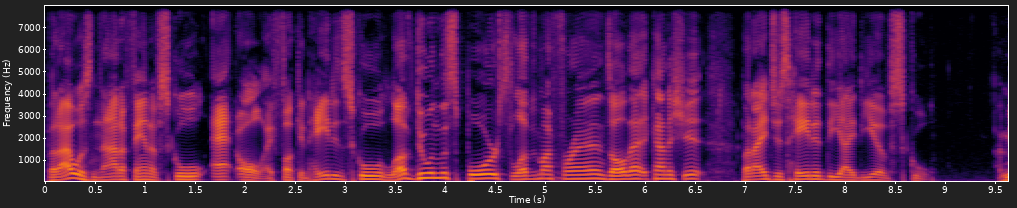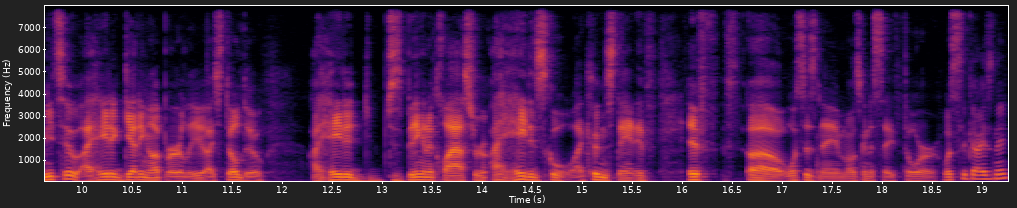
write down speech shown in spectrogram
but I was not a fan of school at all. I fucking hated school. Loved doing the sports. Loved my friends. All that kind of shit. But I just hated the idea of school. Uh, Me too. I hated getting up early. I still do. I hated just being in a classroom. I hated school. I couldn't stand if if uh what's his name? I was gonna say Thor. What's the guy's name?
